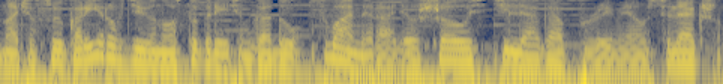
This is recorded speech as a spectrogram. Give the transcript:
Начал свою карьеру в 1993 году. С вами радиошоу «Стиляга Premium Selection».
